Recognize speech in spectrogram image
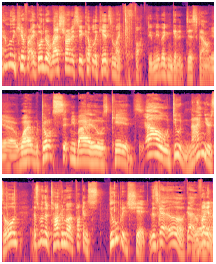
I don't really care for. I go into a restaurant, I see a couple of kids, I'm like, fuck, dude, maybe I can get a discount. Yeah, why? Don't sit me by those kids. Oh, dude, nine years old? That's when they're talking about fucking stupid shit. This guy, oh, God, Yeah. fucking,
